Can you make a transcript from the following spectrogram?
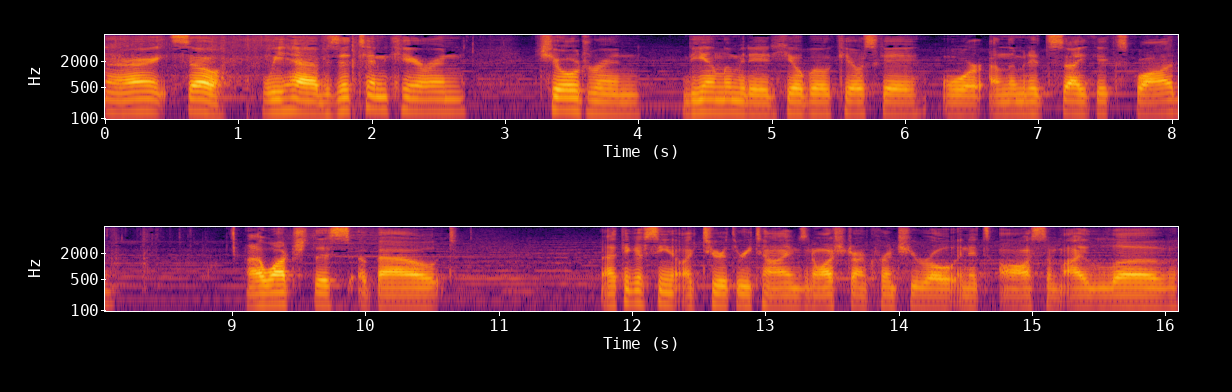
Alright, so we have Zettai Karen, Children, The Unlimited Hyobu Kyosuke, or Unlimited Psychic Squad. I watched this about, I think I've seen it like two or three times, and I watched it on Crunchyroll, and it's awesome. I love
